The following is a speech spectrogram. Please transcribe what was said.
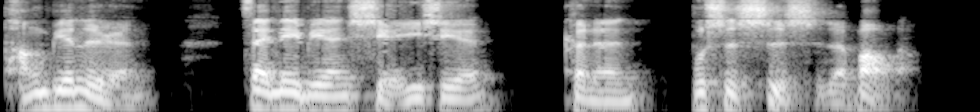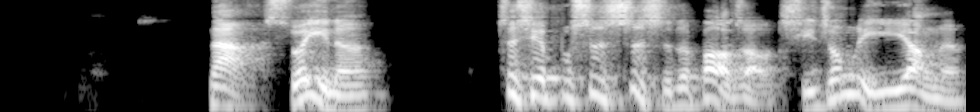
旁边的人在那边写一些可能不是事实的报道，那所以呢，这些不是事实的报道，其中的一样呢，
